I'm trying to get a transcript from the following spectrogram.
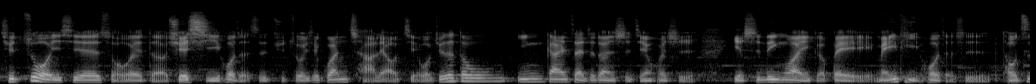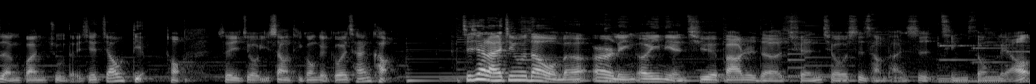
去做一些所谓的学习，或者是去做一些观察了解。我觉得都应该在这段时间会是，也是另外一个被媒体或者是投资人关注的一些焦点。哦，所以就以上提供给各位参考。接下来进入到我们二零二一年七月八日的全球市场盘势轻松聊。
